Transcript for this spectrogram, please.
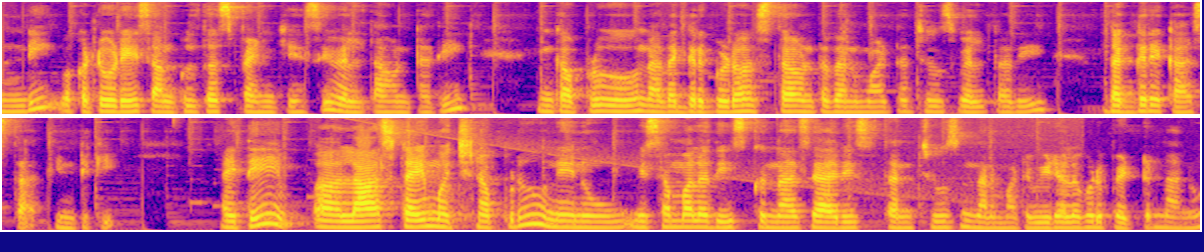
ఉండి ఒక టూ డేస్ అంకుల్తో స్పెండ్ చేసి వెళ్తూ ఉంటుంది. ఇంకా అప్పుడు నా దగ్గరకు కూడా వస్తూ ఉంటుంది అనమాట చూసి వెళ్తుంది దగ్గరే కాస్త ఇంటికి. అయితే లాస్ట్ టైం వచ్చినప్పుడు నేను మిస్ అమ్మలో తీసుకున్న శారీస్ తను చూసిందనమాట వీడియోలో కూడా పెట్టున్నాను.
